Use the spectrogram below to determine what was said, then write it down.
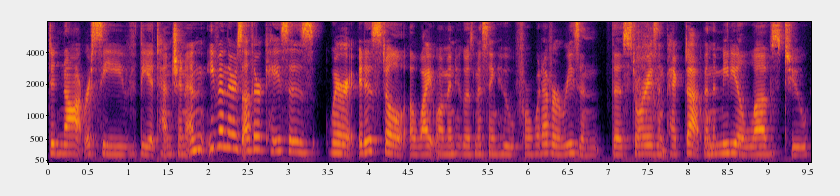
did not receive the attention. And even there's other cases where it is still a white woman who goes missing who, for whatever reason, the story isn't picked up. And the media loves to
